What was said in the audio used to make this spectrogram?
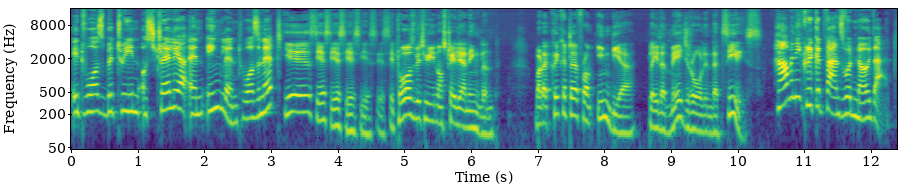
It was between Australia and England, wasn't it? Yes, yes, yes, yes, yes, yes. It was between Australia and England. But a cricketer from India played a major role in that series. How many cricket fans would know that?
